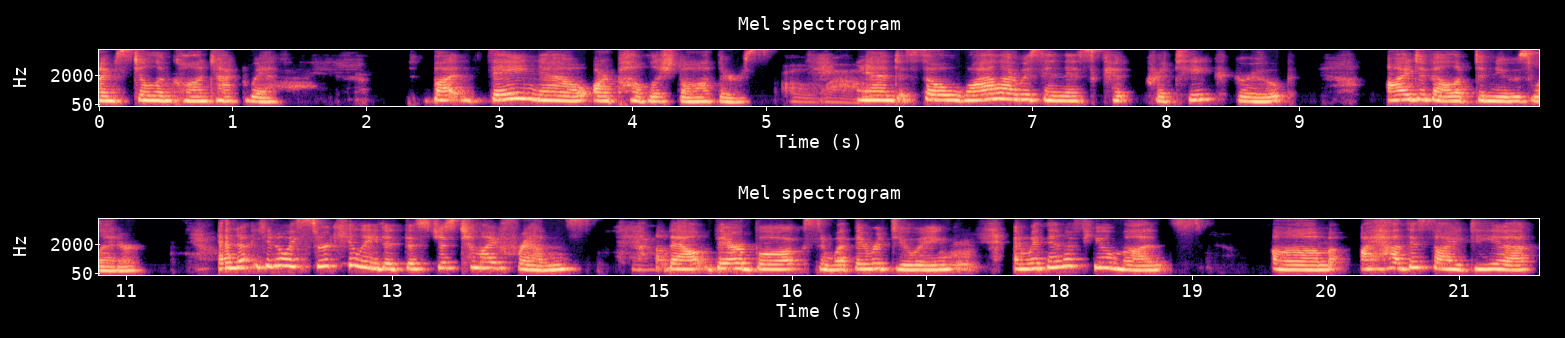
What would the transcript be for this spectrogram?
I'm still in contact with. But they now are published authors. Oh wow. And so while I was in this critique group, I developed a newsletter. And, you know, I circulated this just to my friends about their books and what they were doing. And within a few months, um, I had this idea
